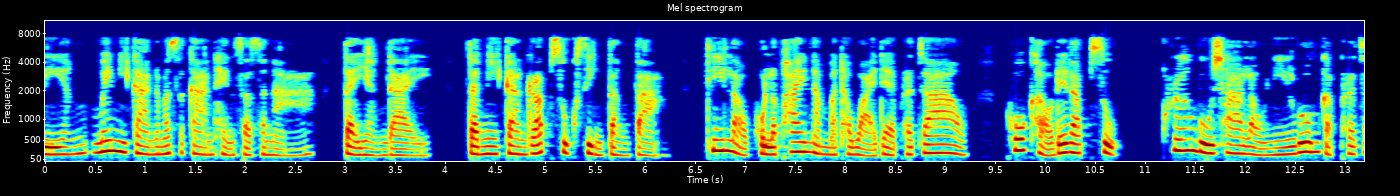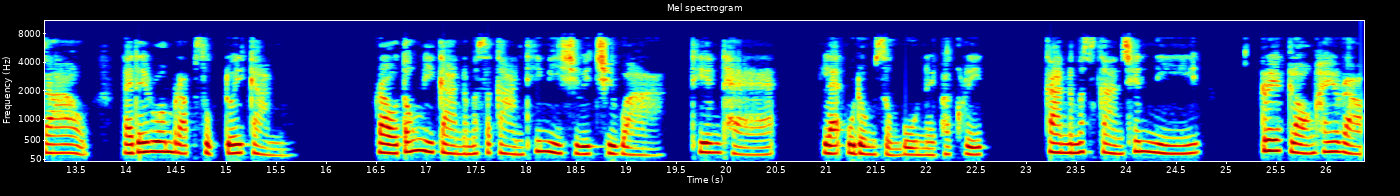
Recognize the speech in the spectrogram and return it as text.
เลี้ยงไม่มีการนมัสการแห่งศาสนา แต่อย่างใด แต่มีการรับสุขสิ่งต่างๆ ที่เหล่าพลพ่ายนำมาถวายแด่พระเจ้า พวกเขาได้รับสุข เครื่องบูชาเหล่านี้ร่วมกับพระเจ้า และได้ร่วมรับสุขด้วยกัน เราต้องมีการนมัสการที่มีชีวิตชีวา เที่ยงแท้ และอุดมสมบูรณ์ในพระคริสต์การนมัสการเช่นนี้ เรียกร้องให้เรา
